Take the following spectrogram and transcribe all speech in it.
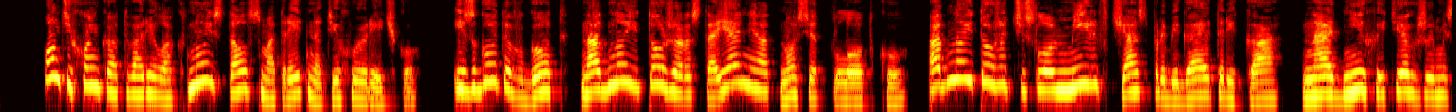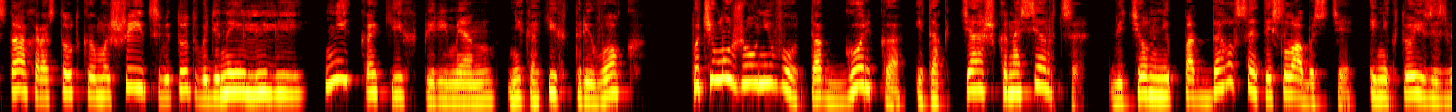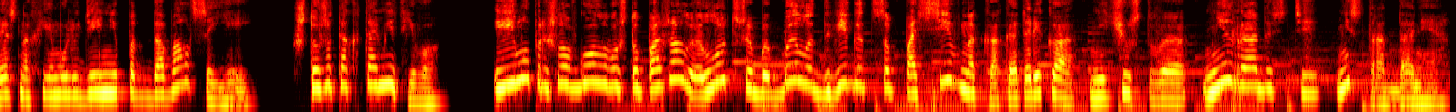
Он тихонько отворил окно и стал смотреть на тихую речку. Из года в год на одно и то же расстояние относят лодку. Одно и то же число миль в час пробегает река. На одних и тех же местах растут камыши и цветут водяные лилии. Никаких перемен, никаких тревог. Почему же у него так горько и так тяжко на сердце? Ведь он не поддался этой слабости, и никто из известных ему людей не поддавался ей. Что же так томит его? И ему пришло в голову, что, пожалуй, лучше бы было двигаться пассивно, как эта река, не чувствуя ни радости, ни страдания.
